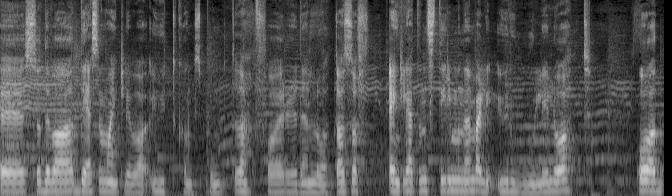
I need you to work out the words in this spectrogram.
Eh, Så det var det som egentlig var utgangspunktet da, for den låta. Altså, egentlig het den Still, men det er en veldig urolig låt. Og,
